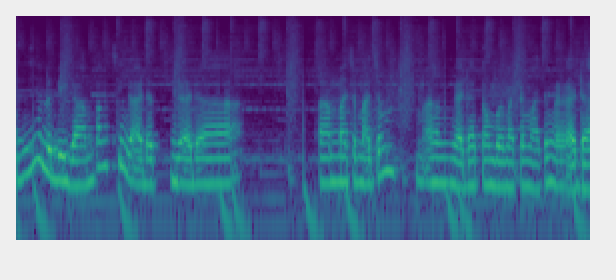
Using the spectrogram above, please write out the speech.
ini lebih gampang sih nggak ada nggak ada eh, macam-macam, nggak ada tombol macam-macam, nggak ada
